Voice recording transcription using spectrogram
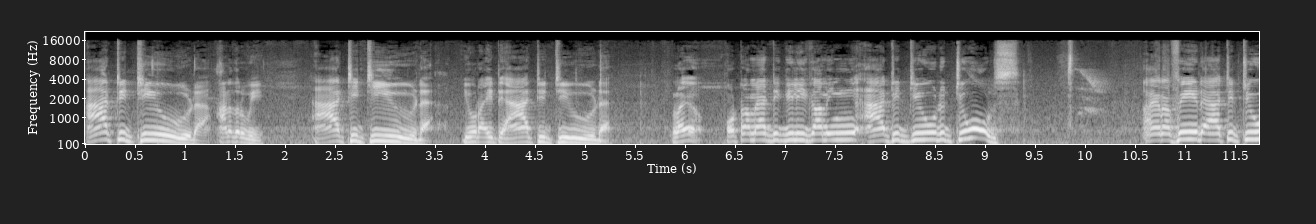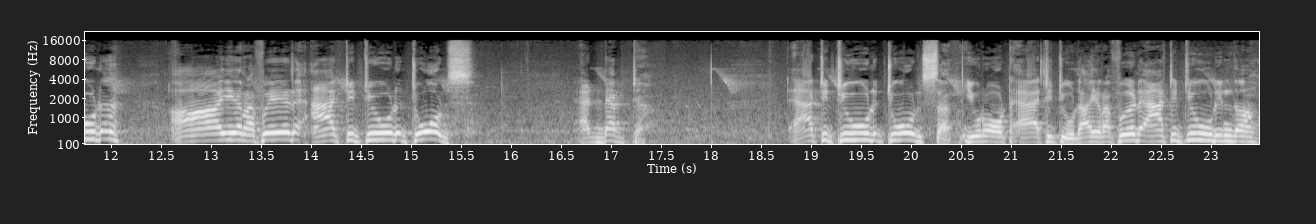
attitude. Another way. Attitude you write attitude. Like automatically coming attitude towards. I referred attitude i referred attitude towards. Adapt attitude towards. You wrote attitude. I referred attitude in the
